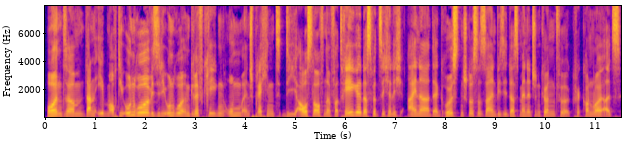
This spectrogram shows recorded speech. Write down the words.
Und ähm, dann eben auch die Unruhe, wie sie die Unruhe im Griff kriegen, um entsprechend die auslaufenden Verträge. Das wird sicherlich einer der größten Schlüssel sein, wie sie das managen können. Für Craig Conroy als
